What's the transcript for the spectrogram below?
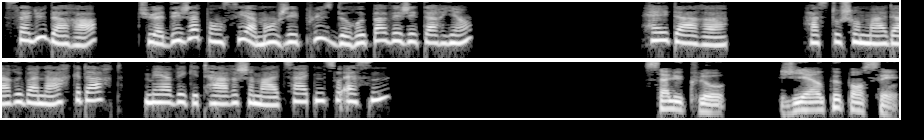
Salut Dara, tu as déjà pensé à manger plus de repas végétariens? Hey Dara. Hast du schon mal darüber nachgedacht, mehr vegetarische Mahlzeiten zu essen? Salut Chlo. J'y ai un peu pensé.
